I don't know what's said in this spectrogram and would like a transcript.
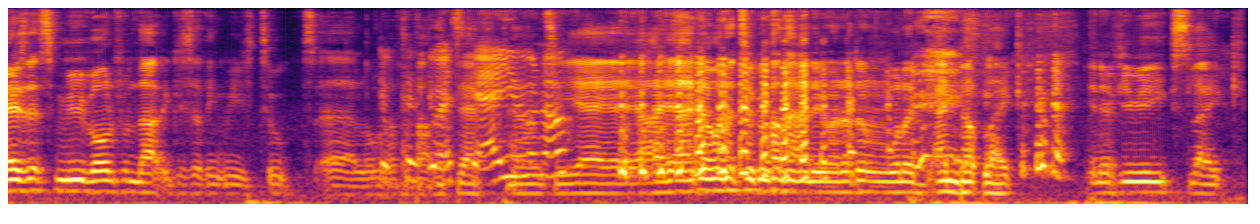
Anyways, let's move on from that because I think we've talked uh, long enough about the death scare you penalty. now? Yeah, yeah, yeah. I, I don't want to talk about that anymore. I don't want to end up like in a few weeks, like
